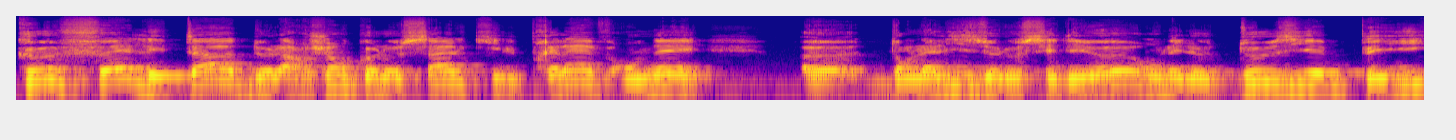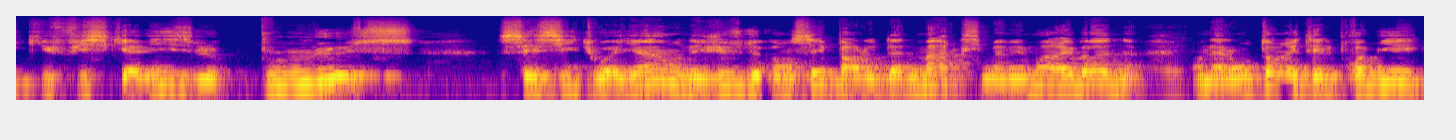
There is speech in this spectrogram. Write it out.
que fait l'État de l'argent colossal qu'il prélève? On est euh, dans la liste de l'OCDE, on est le deuxième pays qui fiscalise le plus ces citoyens, on est juste devancé par le Danemark, si ma mémoire est bonne. On a longtemps été le premier.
